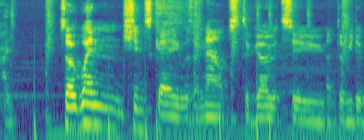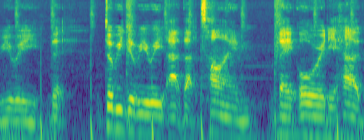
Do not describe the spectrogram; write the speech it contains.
はい。So when Shinsuke was announced to go to WWE, the WWE at that time they already had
